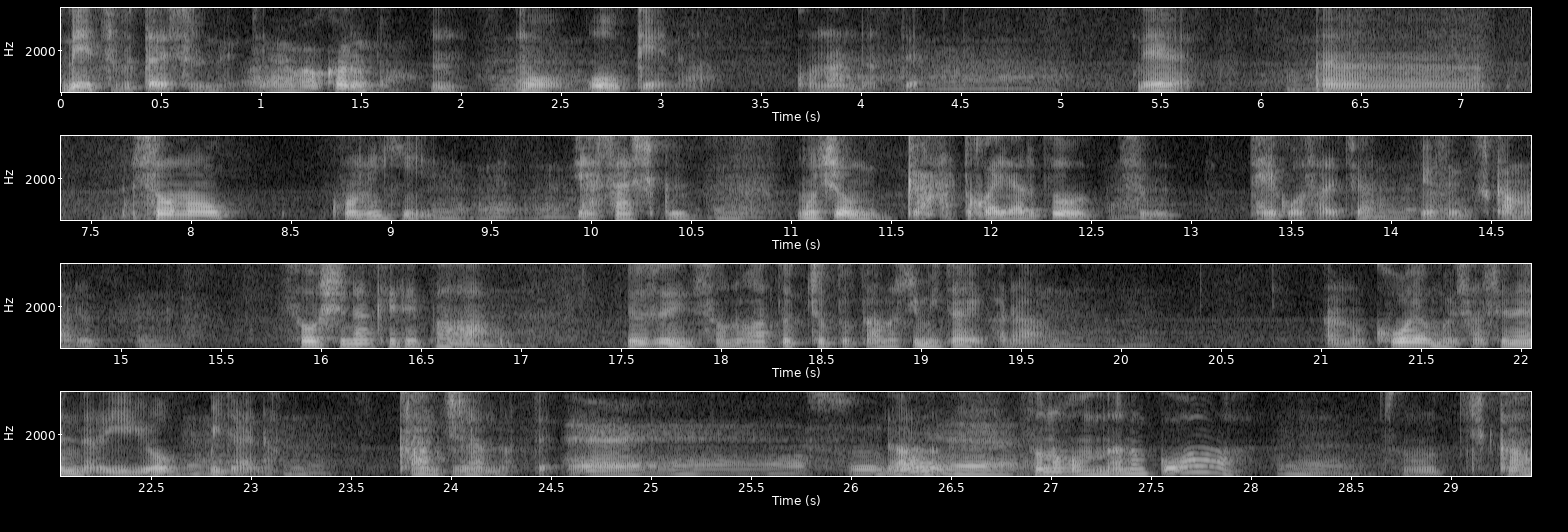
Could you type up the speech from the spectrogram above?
目つぶったりするのよ。えーわかるんだ。うん、もう OK な子なんだって。でうーん。その子にうんうんうん。優しくもちろんガーッとかやるとすぐ抵抗されちゃううん。要するに捕まる。そうしなければ要するにその後ちょっと楽しみたいからあの怖い思いさせないんならいいよみたいな感じなんだってすごいね。その女の子はうん。その痴漢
